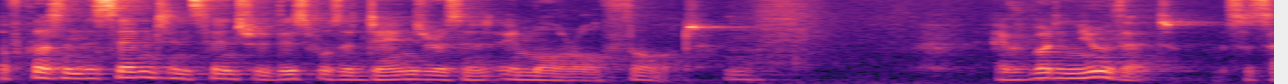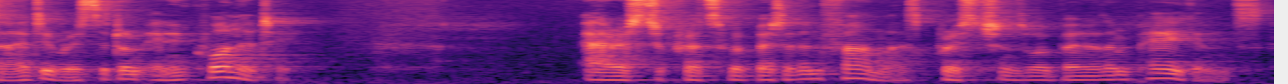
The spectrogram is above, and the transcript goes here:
Of course, in the 17th century, this was a dangerous and immoral thought. Mm. Everybody knew that society rested on inequality. Aristocrats were better than farmers, Christians were better than pagans,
